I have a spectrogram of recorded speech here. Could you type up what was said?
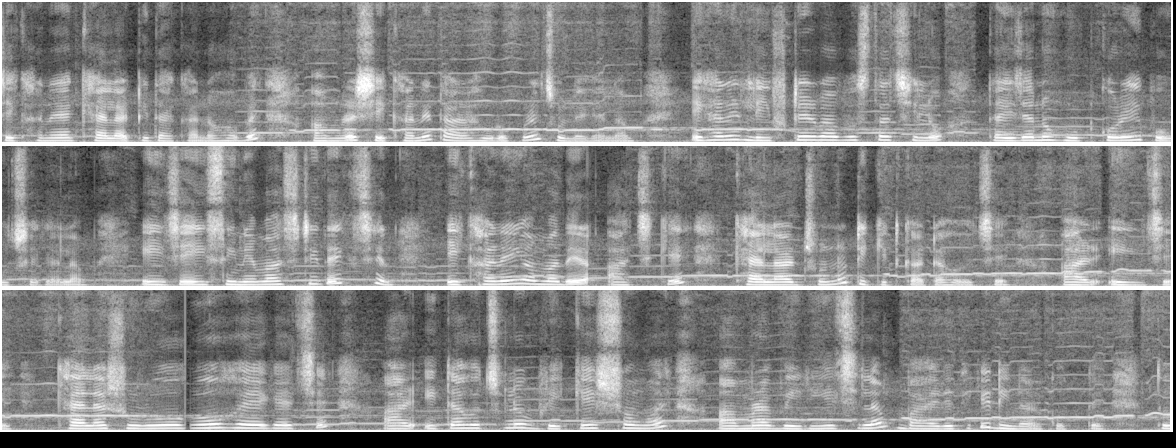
যেখানে খেলাটি দেখানো হবে, আমরা সেখানে তাড়াহুড়ো করে চলে গেলাম। এখানে লিফটের ব্যবস্থা ছিল, তাই যেন হুট করেই পৌঁছে গেলাম। এই যে এই সিনেমাসটি দেখছেন, এখানেই আমাদের আজকে খেলার জন্য টিকিট কাটা হয়েছে। আর এই যে খেলা শুরুও হয়ে গেছে আর এটা হচ্ছিল ব্রেকের সময় আমরা বেরিয়েছিলাম বাইরে থেকে ডিনার করতে। তো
